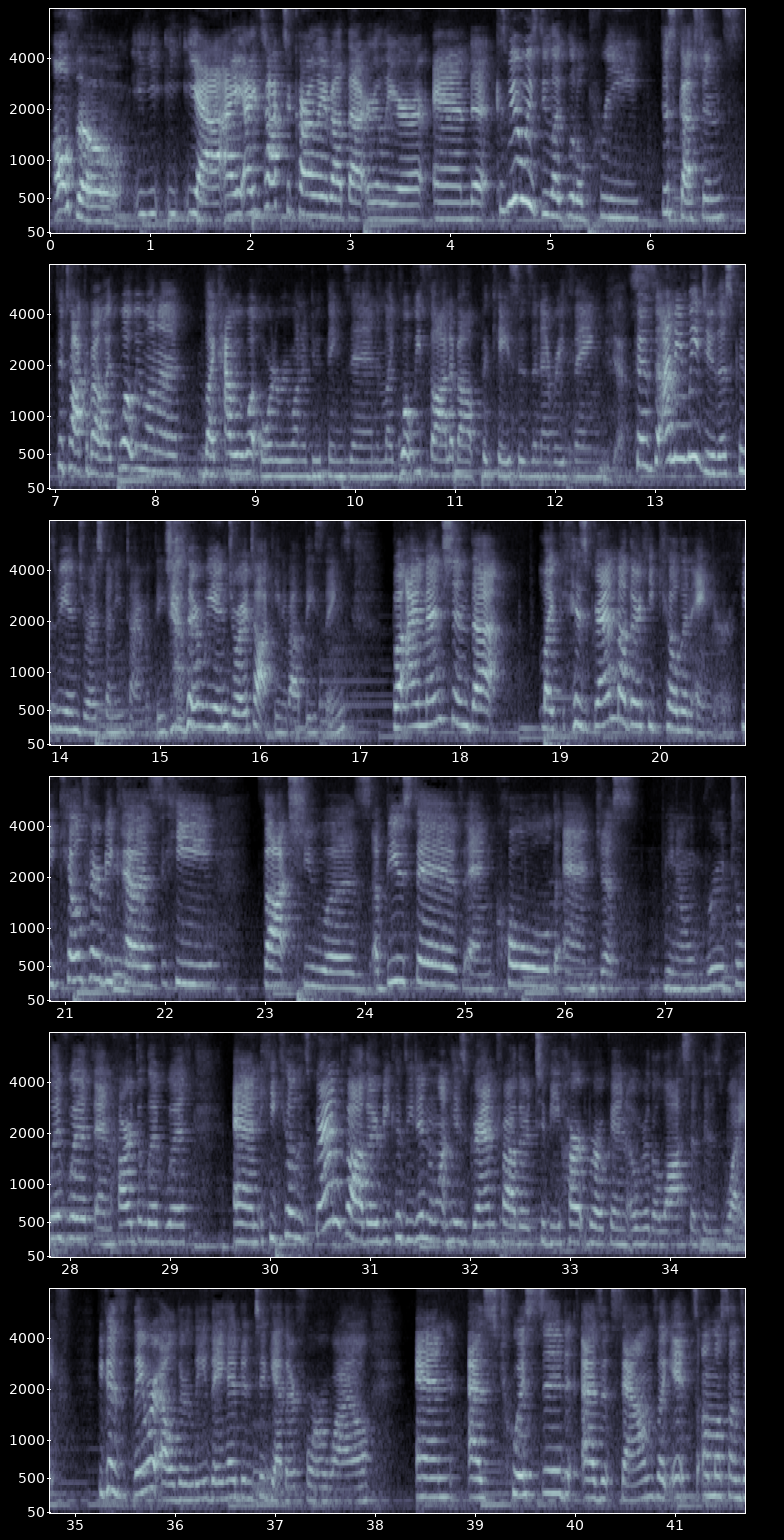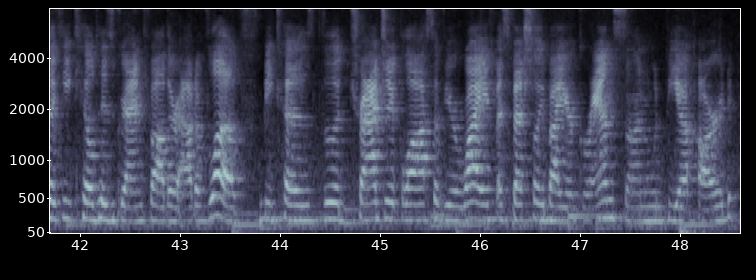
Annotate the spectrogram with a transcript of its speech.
also, yeah, I, I talked to Carly about that earlier, and because we always do like little pre discussions to talk about like what we want to, like how we, what order we want to do things in, and like what we thought about the cases and everything. Yes. Because I mean, we do this because we enjoy spending time with each other. We enjoy talking about these things. But I mentioned that like his grandmother, he killed in anger. He killed her because he thought she was abusive and cold and just you know rude to live with and hard to live with. And he killed his grandfather because he didn't want his grandfather to be heartbroken over the loss of his wife. Because they were elderly, they had been together for a while. And as twisted as it sounds, like it almost sounds like he killed his grandfather out of love because the tragic loss of your wife, especially by your grandson, would be a hard,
